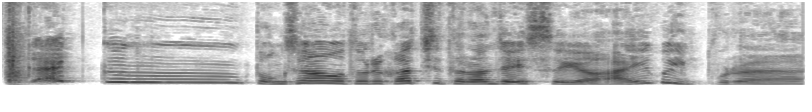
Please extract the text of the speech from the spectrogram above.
까꿍 동생하고 둘이 같이 들어앉아 있어요. 아이고 이쁘라.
